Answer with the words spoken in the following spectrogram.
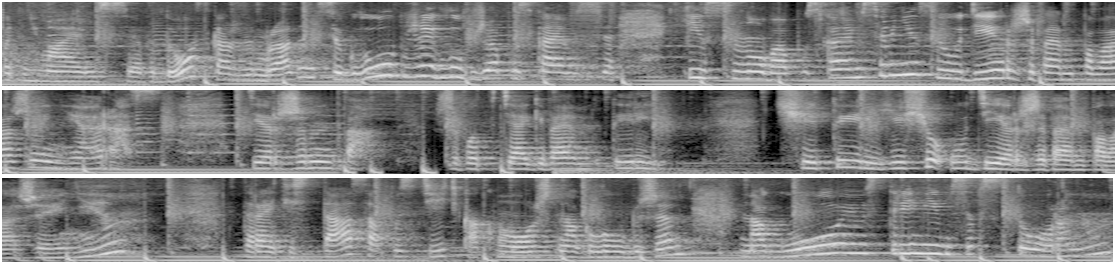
Поднимаемся, вдох, с каждым разом все глубже и глубже опускаемся. И снова опускаемся вниз и удерживаем положение. Раз. Держим два. Живот втягиваем. Три 4. Еще удерживаем положение. Старайтесь таз опустить как можно глубже. Ногой стремимся в сторону.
